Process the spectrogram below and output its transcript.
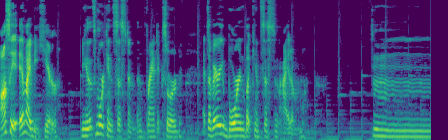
Honestly, it might be here because it's more consistent than Frantic Sword. It's a very boring but consistent item. Hmm.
